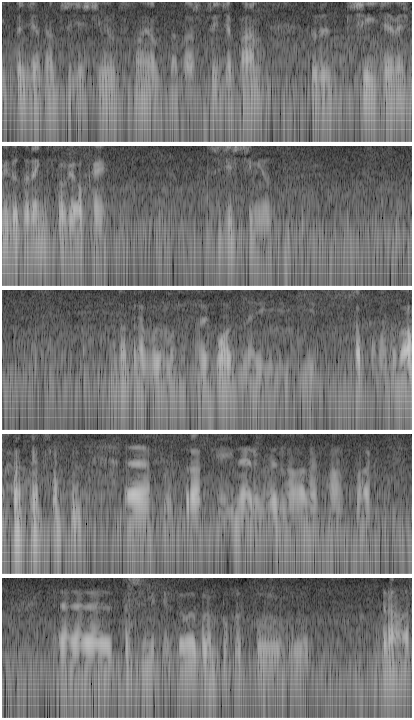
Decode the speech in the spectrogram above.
I spędziłem tam 30 minut stojąc na to, aż przyjdzie pan, który przyjdzie, weźmie go do ręki i powie ok. 30 minut. No dobra, byłem może trochę głodny i, i to powodowało większą e, frustrację i nerwy, no ale sam fakt e, strasznie mnie zirytował. Byłem po prostu e, dramat.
